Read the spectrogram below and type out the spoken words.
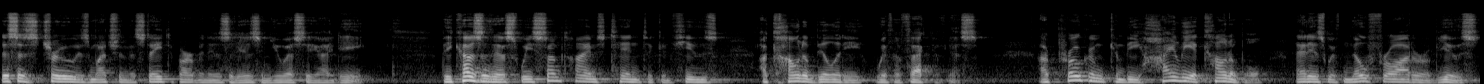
This is true as much in the State Department as it is in USAID. Because of this, we sometimes tend to confuse accountability with effectiveness. A program can be highly accountable, that is, with no fraud or abuse,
